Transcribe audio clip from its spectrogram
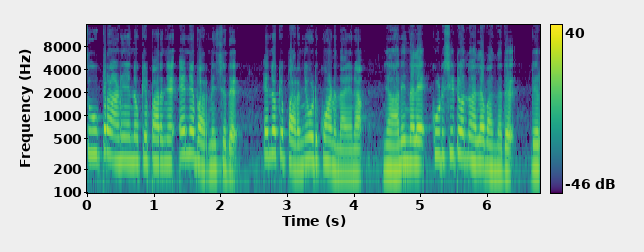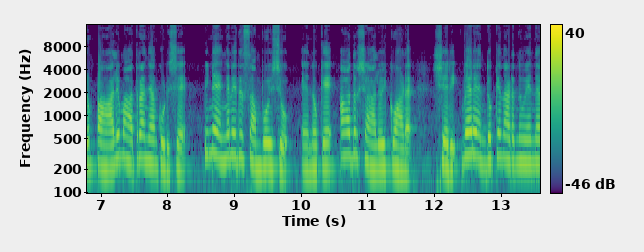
സൂപ്പറാണ് എന്നൊക്കെ പറഞ്ഞ് എന്നെ വർണിച്ചത്. എന്നൊക്കെ പറഞ്ഞു കൊടുക്കുവാണ് നയന. ഞാൻ ഇന്നലെ കുടിച്ചിട്ടൊന്നുമല്ല വന്നത്. വെറും പാൽ മാത്രമാണ് ഞാൻ കുടിച്ചേ. പിന്നെ എങ്ങനെ ഇത് സംഭവിച്ചു എന്നൊക്കെ ആദർശ് ആലോചിക്കുവാണ്. ശരി വേറെ എന്തൊക്കെ നടന്നു എന്ന്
